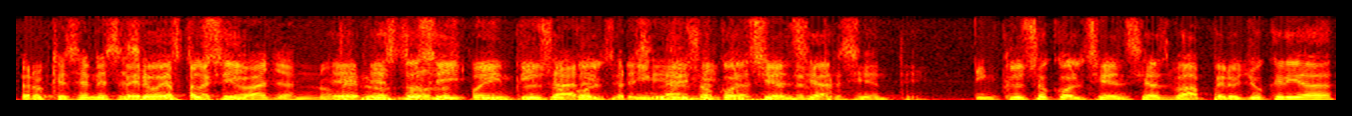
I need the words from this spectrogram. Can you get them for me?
Pero ¿qué se necesita pero esto para sí, que vayan, no? eh, Pero esto no sí, los puede incluso incluso conciencia- presidente. incluso Colciencias va, pero yo quería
